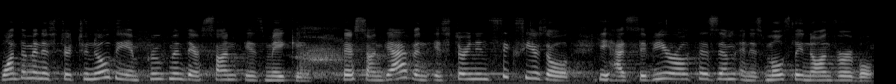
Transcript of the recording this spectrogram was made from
want the minister to know the improvement their son is making. Their son Gavin is turning six years old. He has severe autism and is mostly nonverbal.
